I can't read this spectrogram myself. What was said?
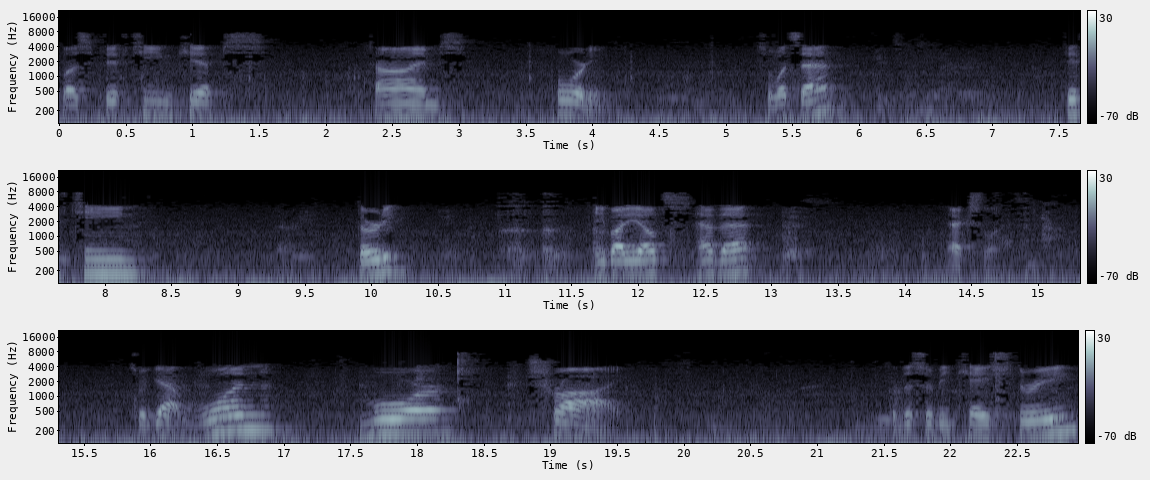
plus 15 kips times 40. So what's that? 15 30? Anybody else have that? Yes. Excellent. So we've got one more try. So this will be case three.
